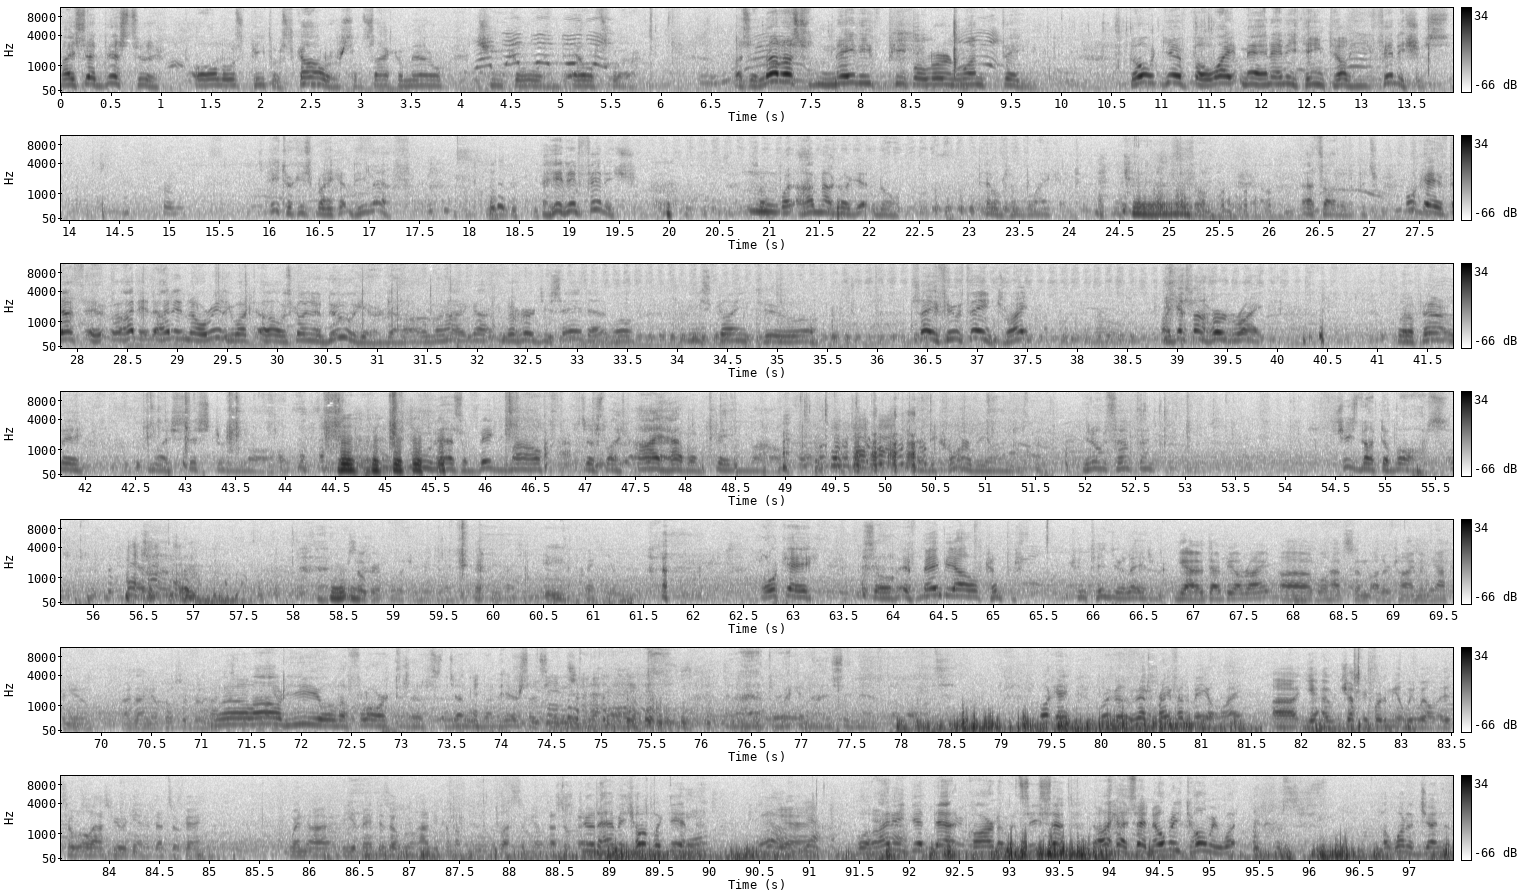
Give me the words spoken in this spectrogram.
I said this to all those people, scholars from Sacramento, Chico, and elsewhere. I said, let us native people learn one thing. Don't give a white man anything till he finishes. He took his blanket and he left. He didn't finish. So, but I'm not going to get no Pendleton blanket. So, that's out of the picture. Okay, if that's, if, I didn't, I didn't know really what I was going to do here. Now, when I got heard you say that, well, he's going to uh, say a few things, right? I guess I heard right. But apparently, my sister-in-law, who has a big mouth, just like I have a big mouth, at the corner beyond. You know something? She's not the boss. I'm so grateful that you're here today. Thank you, Frankie. Thank you. Okay, so if maybe I'll continue later. Yeah, would that be all right? Uh, we'll have some other time in the afternoon, as I know folks would really like Well, to I'll yield the floor to this gentleman here since he's the boss. And I have to recognize him as the boss. Okay, we're going, we're gonna pray for the meal, right? Uh, yeah, oh, just before the meal, we will. So we'll ask you again if that's okay. When uh, the event is over, we'll have you come up and bless the meal. That's okay. Good to have me come up again. Yeah. Well, I didn't get that part of it. See, so, like I said, nobody told me what was, what agenda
